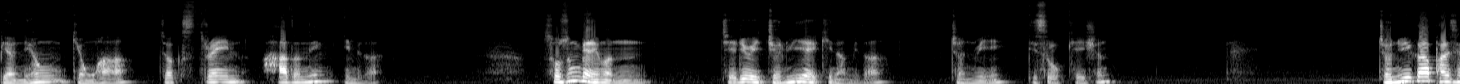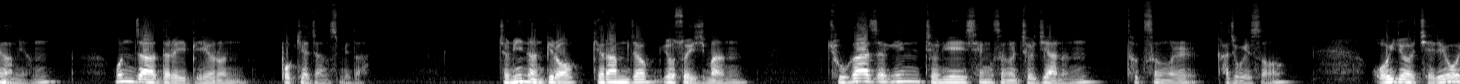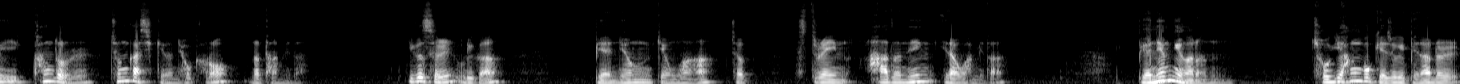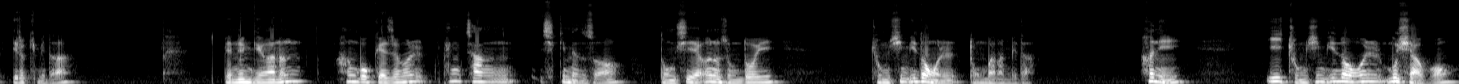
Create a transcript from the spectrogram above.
변형 경화, 즉 strain hardening입니다. 소승 변형은 재료의 전위에 기납니다. 전위, dislocation. 전위가 발생하면 원자들의 배열은 복귀하지 않습니다. 전위는 비록 결함적 요소이지만 추가적인 전위의 생성을 저지하는 특성을 가지고 있어 오히려 재료의 강도를 증가시키는 효과로 나타납니다. 이것을 우리가 변형 경화, 즉 strain hardening이라고 합니다. 변형 경화는 초기 항복 궤적의 변화를 일으킵니다. 변형 경화는 항복 궤정을 팽창 시키면서 동시에 어느 정도의 중심 이동을 동반합니다. 흔히 이 중심 이동을 무시하고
